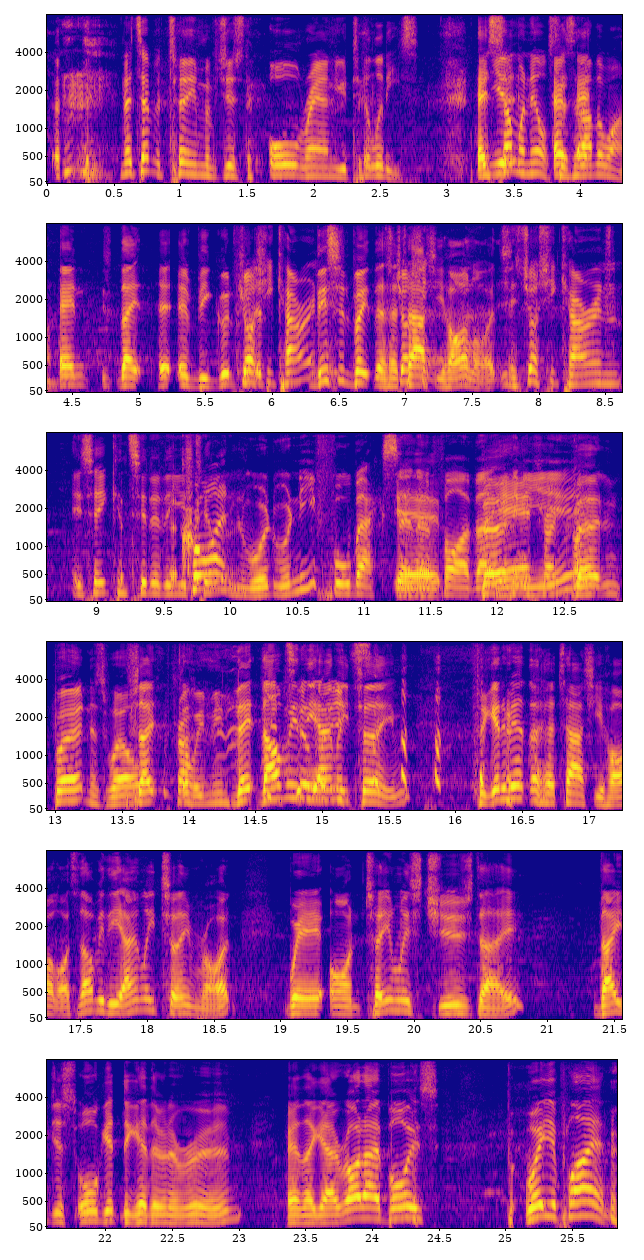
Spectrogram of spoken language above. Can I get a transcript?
Let's have a team of just all-round utilities. There's you- someone else. There's and- another one. And they, it'd be good for Joshy Curran. This would beat the Is Hitachi Joshy- highlights. Is Joshy Curran? Is he considered a utility? Crichton would, wouldn't he? Fullback centre, Yeah, five Burton- eight Yeah, Burton. Burton as well. So Throw him in. they, will be the only team. Forget about the Hitachi highlights. They'll be the only team, right, where on Team List Tuesday, they just all get together in a room and they go, "Righto, boys, p- where you playing?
